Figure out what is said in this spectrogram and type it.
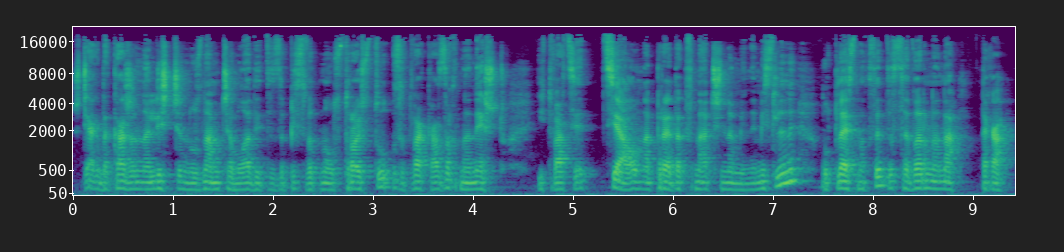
Щях да кажа на лище, но знам, че младите записват на устройство, затова казах на нещо. И това си е цял напредък в начина ми на мислене. Отлеснах се да се върна на така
